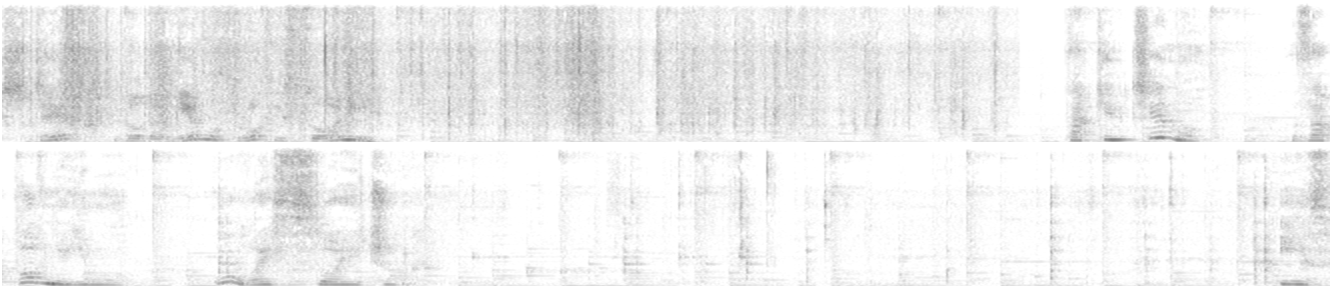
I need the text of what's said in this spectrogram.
ще додаємо трохи солі. Таким чином заповнюємо увесь слоїчок. Із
